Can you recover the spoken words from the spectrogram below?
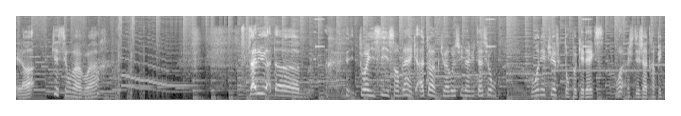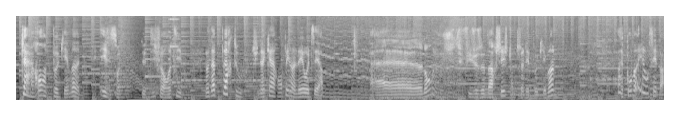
Et là, qu'est-ce qu'on va avoir? Salut Atom Toi ici, sans blague, Atom, tu as reçu une invitation. Où en es-tu avec ton Pokédex? Moi, j'ai déjà attrapé 40 Pokémon. Et ils sont de différents types. Il y en a partout. Tu n'as qu'à ramper dans les hautes herbes. Euh... Non, il suffit juste de marcher, je tombe sur des Pokémon. Un combat est lancé par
